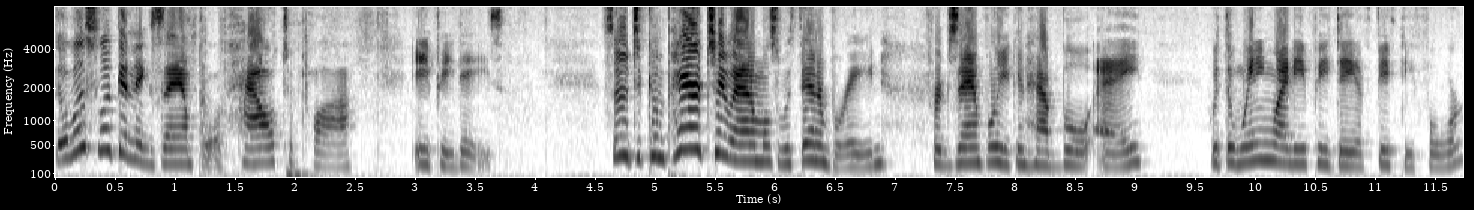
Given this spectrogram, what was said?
So let's look at an example of how to apply EPDs. So to compare two animals within a breed, for example, you can have bull A with the weaning weight EPD of 54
